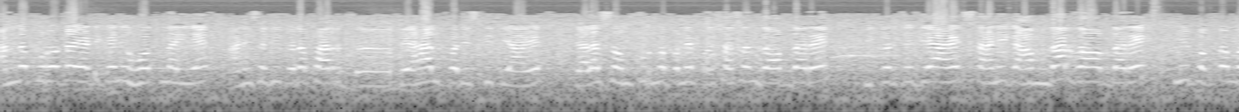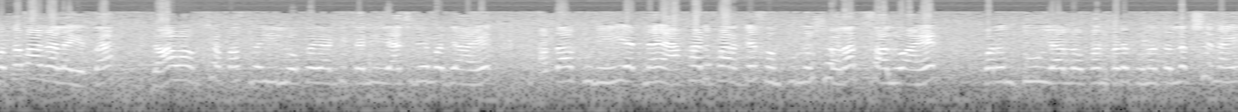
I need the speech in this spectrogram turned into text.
अन्न पुरवठा या ठिकाणी होत नाहीये. आणि सगळीकडे फार बेहाल परिस्थिती आहे. त्याला संपूर्णपणे प्रशासन जबाबदार आहे. तिकडचे जे आहेत स्थानिक आमदार जबाबदार आहे. तुम्ही फक्त मतं मागायला येता दहा ही लोक या ठिकाणी याचनेमध्ये आहेत. आता कुणीही येत नाही. आखाड पार्ट्या संपूर्ण शहरात चालू आहेत. परंतु या लोकांकडे कुणाचं लक्ष नाही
